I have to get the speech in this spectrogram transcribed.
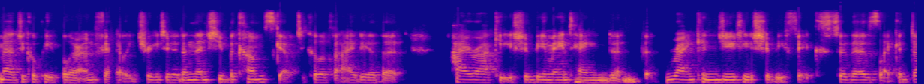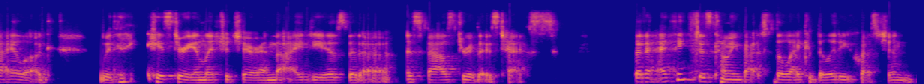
magical people are unfairly treated. And then she becomes skeptical of the idea that hierarchy should be maintained and that rank and duties should be fixed. So there's like a dialogue with history and literature and the ideas that are espoused through those texts. But I think just coming back to the likability question,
